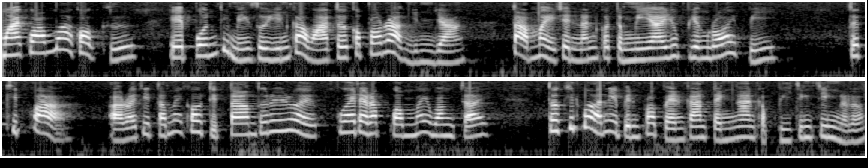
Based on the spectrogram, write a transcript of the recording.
หมายความว่าก็คือเหตุผลที่หมิงซือหยินกล่าวหาเธอก็เพราะร่างยินยางถ้าไม่เช่นนั้นก็จะมีอายุเพียงร้อยปี เธอคิดว่าอะไรที่ทำให้เขาติดตามเธอเรื่อยๆ เพื่อให้ได้รับความไม่วางใจ เธอคิดว่านี่เป็นเพราะแผนการแต่งงานกับผีจริงๆนะเหรอ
